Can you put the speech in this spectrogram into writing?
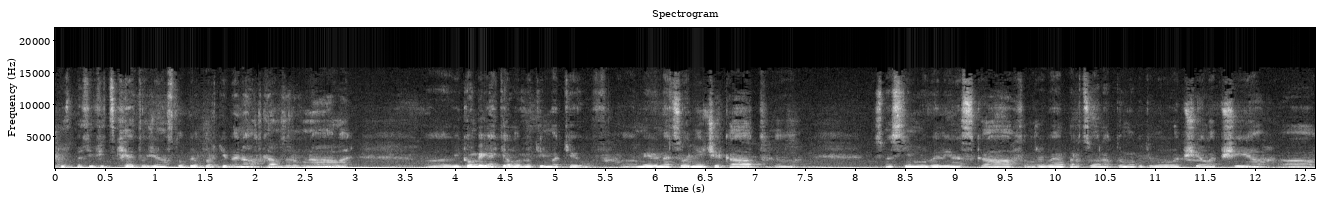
trošku specifické to, že nastoupil proti Benátkám zrovna, ale eh, výkon bych nechtěl hodnotit Matějův. My víme, co od něj čekat, my jsme s ním mluvili dneska, samozřejmě budeme pracovat na tom, aby to bylo lepší a lepší a, a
